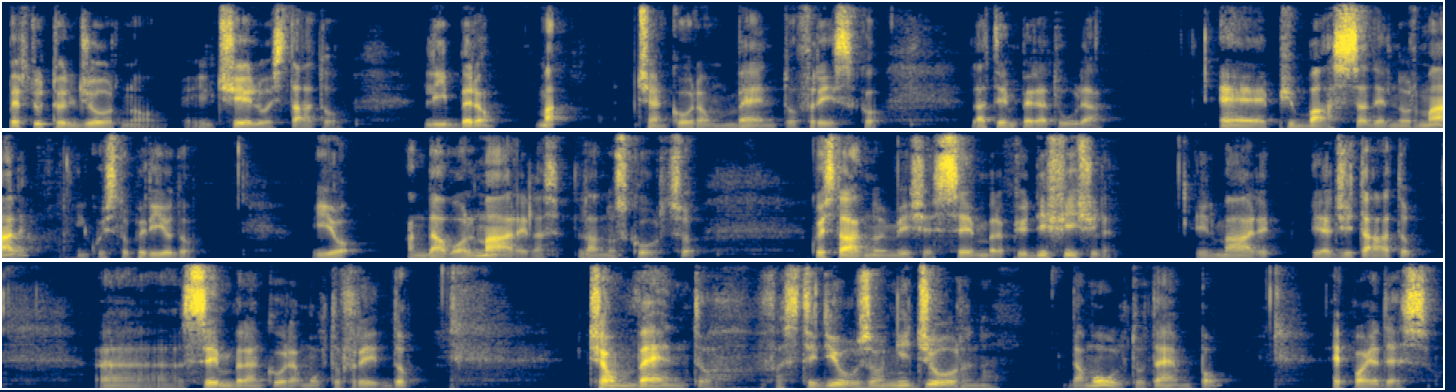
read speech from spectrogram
Per tutto il giorno il cielo è stato libero, ma c'è ancora un vento fresco, la temperatura è più bassa del normale, in questo periodo io andavo al mare l'anno scorso, quest'anno invece sembra più difficile, il mare è agitato, eh, sembra ancora molto freddo, c'è un vento fastidioso ogni giorno, da molto tempo, e poi adesso,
